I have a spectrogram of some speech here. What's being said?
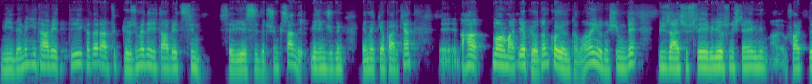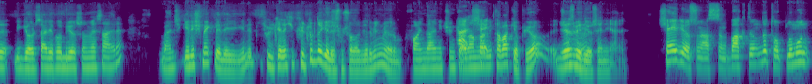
mideme hitap ettiği kadar artık gözüme de hitap etsin seviyesidir. Çünkü sen de birinci gün yemek yaparken daha normal yapıyordun, koyuyordun tabağına yiyordun. Şimdi güzel süsleyebiliyorsun işte ne bileyim farklı bir görsel yapabiliyorsun vesaire. Bence gelişmekle de ilgili ülkedeki kültür de gelişmiş olabilir bilmiyorum. Fine dining çünkü Ha, adamlar şey- bir tabak yapıyor, cezbediyor seni yani. Şey diyorsun aslında baktığında toplumun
